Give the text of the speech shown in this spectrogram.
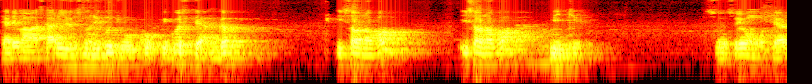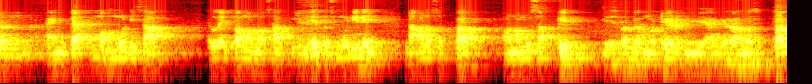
Jadi Mama Sari Yusuf itu cukup. Itu dianggap iso nopo, iso nopo, mikir. Sesuai yang modern engkek mau muni sap, letong ono sapi ini terus muni nih, nah ono sebab ono musabib, ini sebab modern ya agar ono sebab.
